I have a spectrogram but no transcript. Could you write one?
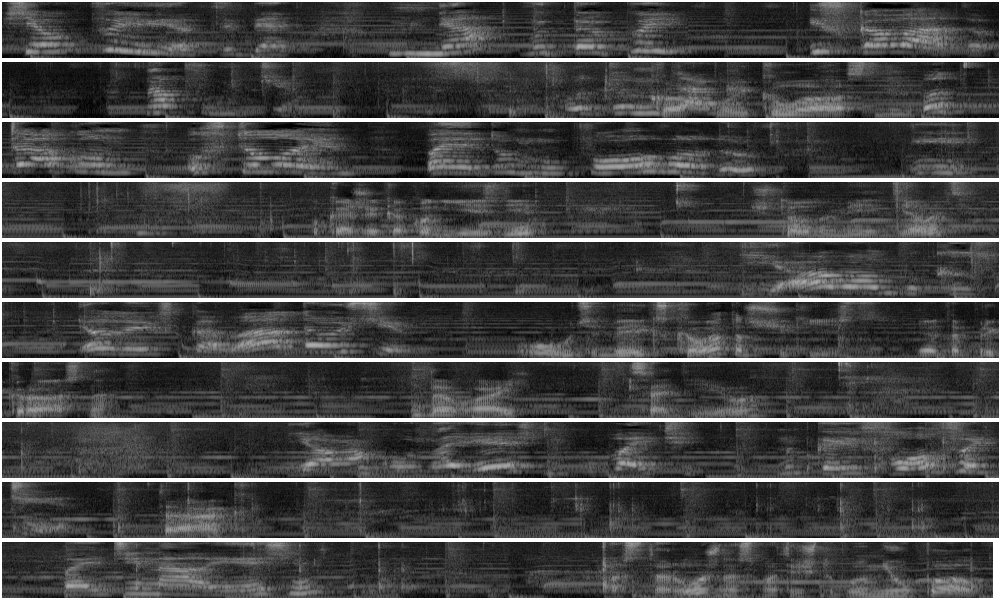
Всем привет, ребят! У меня вот такой эскалатор на пути. Вот он так, Какой классный. вот так он устроен по этому поводу. И Покажи, как он ездит. Что он умеет делать? я вам покажу. Это эскалаторщик. О, у тебя экскаваторщик есть? Это прекрасно. Давай, сади его. Я могу на лестницу войти, на колесо зайти, Так, пойти на лестницу. осторожно, смотри, чтобы он не упал.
